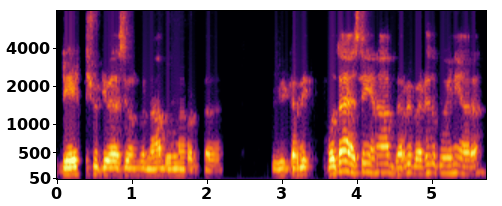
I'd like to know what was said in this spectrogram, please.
डेट इशू की वजह से उनको ना बोलना पड़ता है। क्योंकि कभी, होता है ऐसे ही है ना, आप घर पे बैठे तो कोई नहीं आ रहा।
